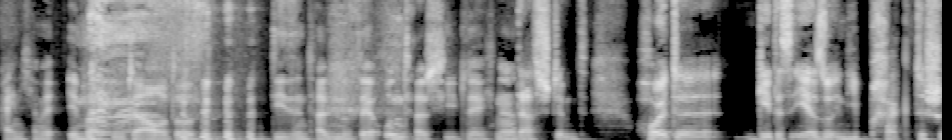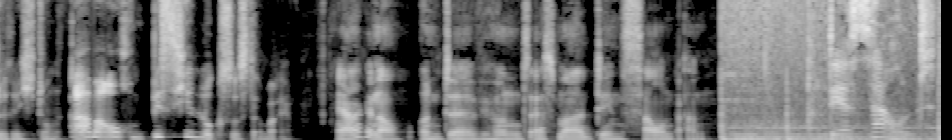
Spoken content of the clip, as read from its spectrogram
Eigentlich haben wir immer gute Autos. die sind halt nur sehr unterschiedlich, ne? Das stimmt. Heute geht es eher so in die praktische Richtung, aber auch ein bisschen Luxus dabei. Ja, genau. Und äh, wir hören uns erstmal den Sound an. Der Sound.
